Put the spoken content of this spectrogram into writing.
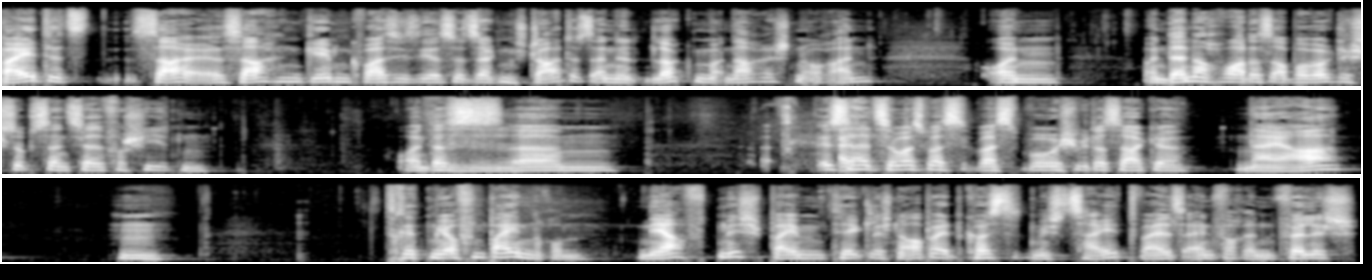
beide Sa Sachen geben quasi sozusagen Status an den Log-Nachrichten auch an. Und, und dennoch war das aber wirklich substanziell verschieden. Und das mhm. ähm, ist halt sowas, was, was, wo ich wieder sage, naja, hm, tritt mir auf den Beinen rum nervt mich beim täglichen Arbeit, kostet mich Zeit, weil es einfach ein völlig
